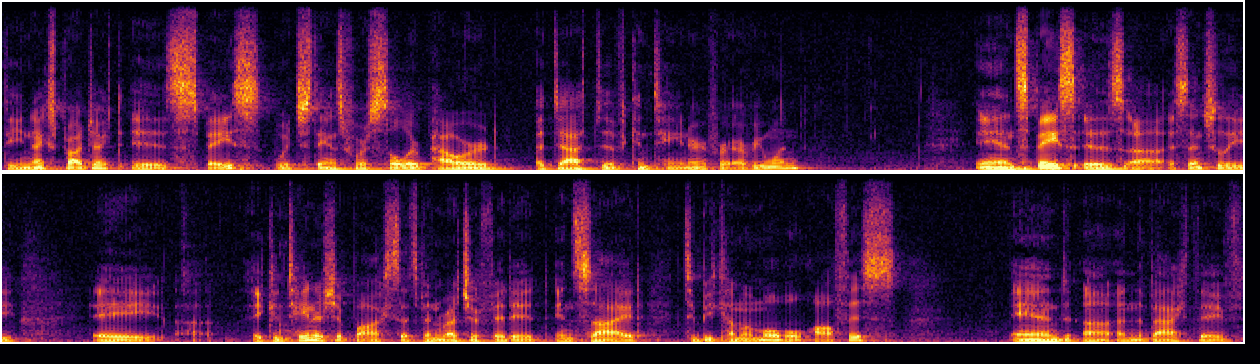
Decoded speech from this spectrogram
The next project is SPACE, which stands for Solar Powered Adaptive Container for Everyone. And SPACE is uh, essentially a, uh, a containership box that's been retrofitted inside to become a mobile office And uh, in the back, they've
